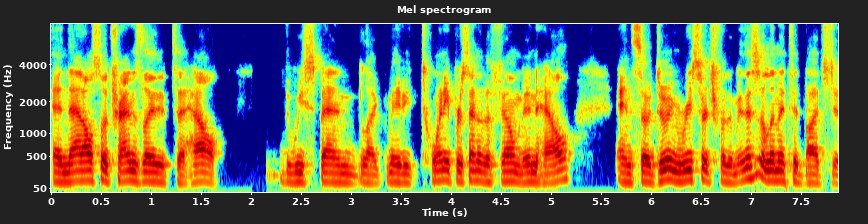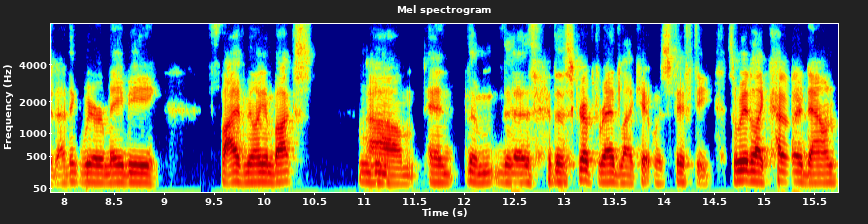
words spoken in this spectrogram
And that also translated to hell. We spend like maybe 20% of the film in hell. And so doing research for them and this is a limited budget. I think we were maybe five million bucks mm-hmm. um, and the, the the script read like it was 50 so we had to like cut it down.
